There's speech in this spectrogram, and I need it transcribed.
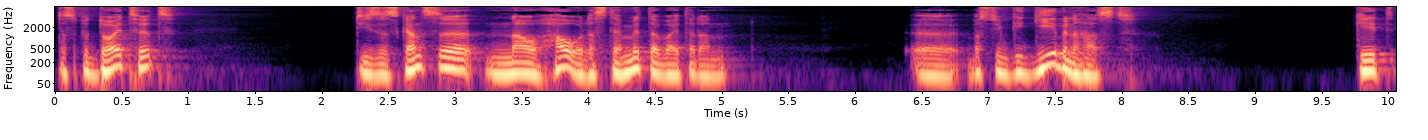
Das bedeutet, dieses ganze Know-how, das der Mitarbeiter dann, äh, was du ihm gegeben hast, geht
